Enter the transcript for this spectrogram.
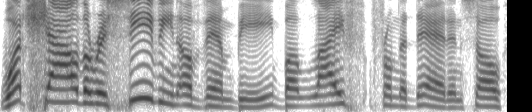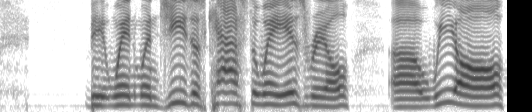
what shall the receiving of them be but life from the dead? And so, when, when Jesus cast away Israel, uh, we all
